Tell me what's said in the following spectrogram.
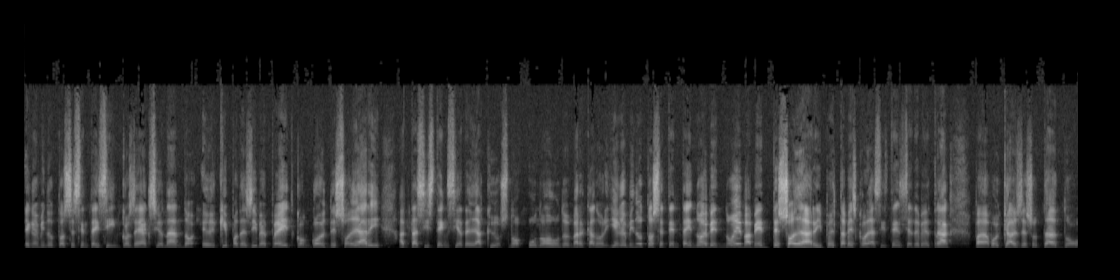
en el minuto 65 reaccionando el equipo de River Plate con gol de Solari ante asistencia de la Cruz, ¿no? 1 a 1 el marcador. Y en el minuto 79 nuevamente Solari, pero esta vez con la asistencia de Beltrán para volcar el resultado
